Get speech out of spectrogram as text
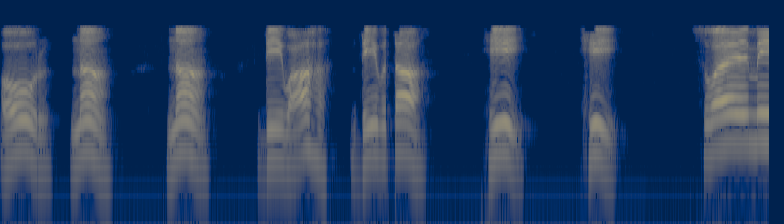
और न न देवाह देवता। ही ही। स्वयमेवात्मनात्मानं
